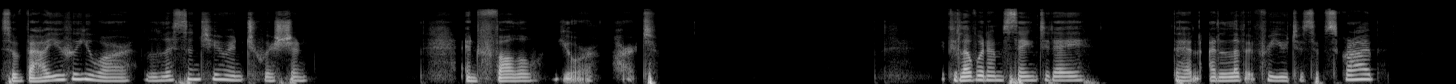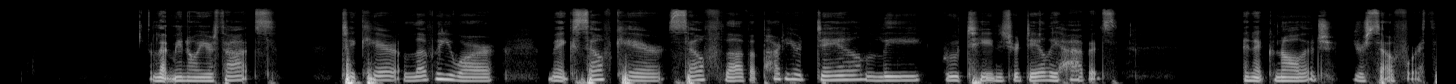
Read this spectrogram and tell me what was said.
So value who you are, listen to your intuition, and follow your heart. If you love what I'm saying today, then I'd love it for you to subscribe. Let me know your thoughts. Take care, love who you are. Make self care, self love a part of your daily routines, your daily habits, and acknowledge your self worth.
